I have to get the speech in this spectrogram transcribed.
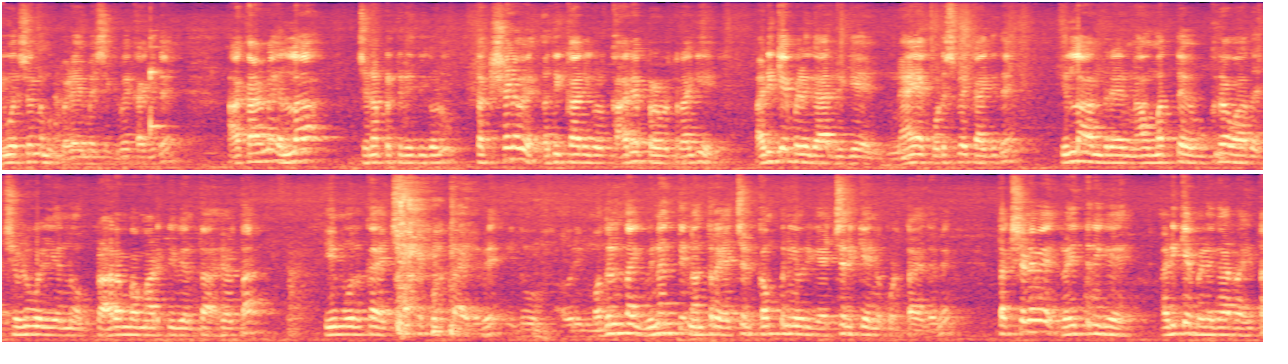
ಈ ವರ್ಷ ನಮಗೆ ಬೆಳೆ ವಿಮೆ ಸಿಗಬೇಕಾಗಿದೆ. ಆ ಕಾರಣ ಎಲ್ಲ ಜನಪ್ರತಿನಿಧಿಗಳು ತಕ್ಷಣವೇ ಅಧಿಕಾರಿಗಳು ಕಾರ್ಯಪ್ರವೃತ್ತರಾಗಿ ಅಡಿಕೆ ಬೆಳೆಗಾರರಿಗೆ ನ್ಯಾಯ ಕೊಡಿಸಬೇಕಾಗಿದೆ. ಇಲ್ಲ ಅಂದರೆ ನಾವು ಮತ್ತೆ ಉಗ್ರವಾದ ಚಳುವಳಿಯನ್ನು ಪ್ರಾರಂಭ ಮಾಡ್ತೀವಿ ಅಂತ ಹೇಳ್ತಾ ಈ ಮೂಲಕ ಎಚ್ಚರಿಕೆ ಕೊಡ್ತಾ ಇದ್ದೇವೆ. ಇದು ಅವರಿಗೆ ಮೊದಲನೇದಾಗಿ ವಿನಂತಿ ನಂತರ ಎಚ್ಚರಿ ಕಂಪನಿಯವರಿಗೆ ಎಚ್ಚರಿಕೆಯನ್ನು ಕೊಡ್ತಾ ಇದ್ದೇವೆ. ತಕ್ಷಣವೇ ರೈತರಿಗೆ ಅಡಿಕೆ ಬೆಳೆಗಾರರ ಹಿತ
